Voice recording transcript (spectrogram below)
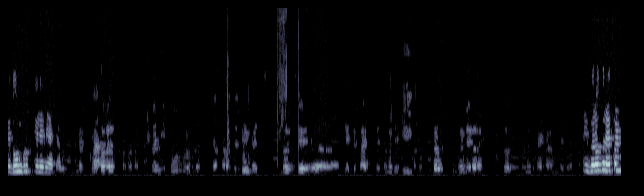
ते दोन ग्रुप केलेले आहेत त्या गुन्ह्यामध्ये. आतापर्यंत तपासात कुठलंही दोन वर्ष या स्तराचे जे काही ड्रग्जचे, अं, cases आहेत, त्याच्यामध्ये कुठं घडलेलं नाही. तर म्हणजे काय कारण आहे? नाही बरोबर आहे पण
